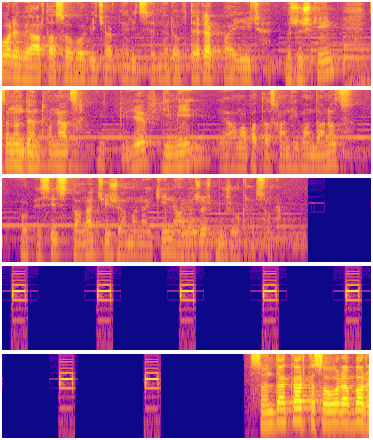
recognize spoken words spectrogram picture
որևէ արտասովոր վիճակներից ելնելով տեղյակ պահի իր բժշկին, ծնունդը ընդունած եւ դիմի համապատասխան հիվանդանոց որպեսզի ստանա ճիշտ ժամանակին անհրաժեշտ բուժօգնությունը։ Սննդակարգը սովորաբար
